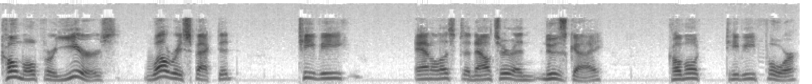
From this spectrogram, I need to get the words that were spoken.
KOMO for years, well respected, TV analyst, announcer, and news guy, KOMO TV 4,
